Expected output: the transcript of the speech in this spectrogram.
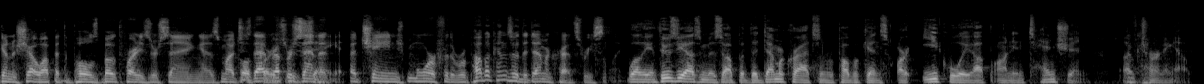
going to show up at the polls. Both parties are saying as much. Both Does that represent a, a, change more for the Republicans or the Democrats recently? Well, the enthusiasm is up, but the Democrats and Republicans are equally up on intention of okay. turning out.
